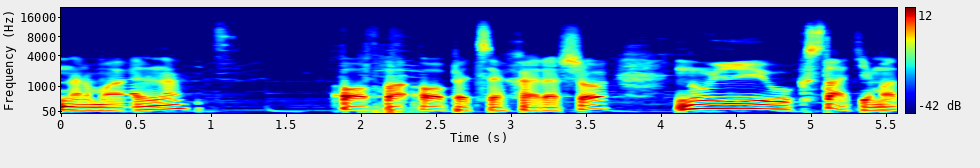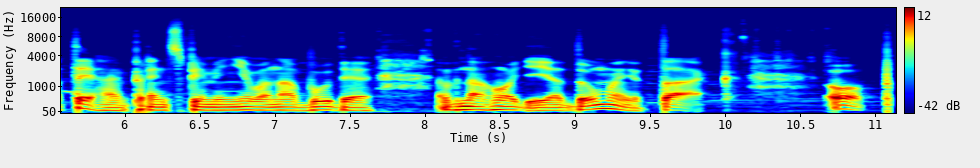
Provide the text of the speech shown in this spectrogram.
Нормально. Опа, опа, це хорошо. Ну і, кстати, мотига, в принципі, мені вона буде в нагоді, я думаю. Так. Оп.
